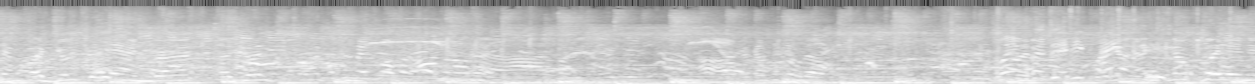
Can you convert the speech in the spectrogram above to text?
them. A good pan, bruh. A good just made motherfucker argument all that. Uh-oh, here comes the dildo. He played with it. He's gonna put in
